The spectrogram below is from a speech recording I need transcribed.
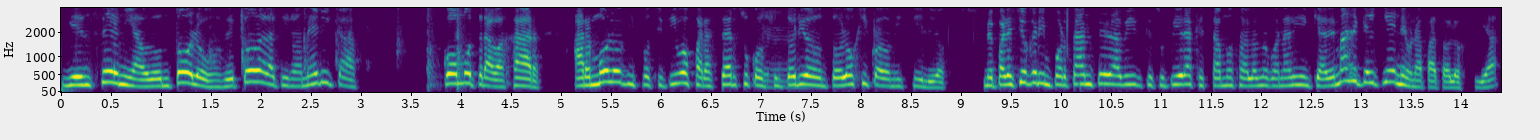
Y enseña a odontólogos de toda Latinoamérica cómo trabajar. Armó los dispositivos para hacer su consultorio odontológico a domicilio. Me pareció que era importante, David, que supieras que estamos hablando con alguien que además de que él tiene una patología,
